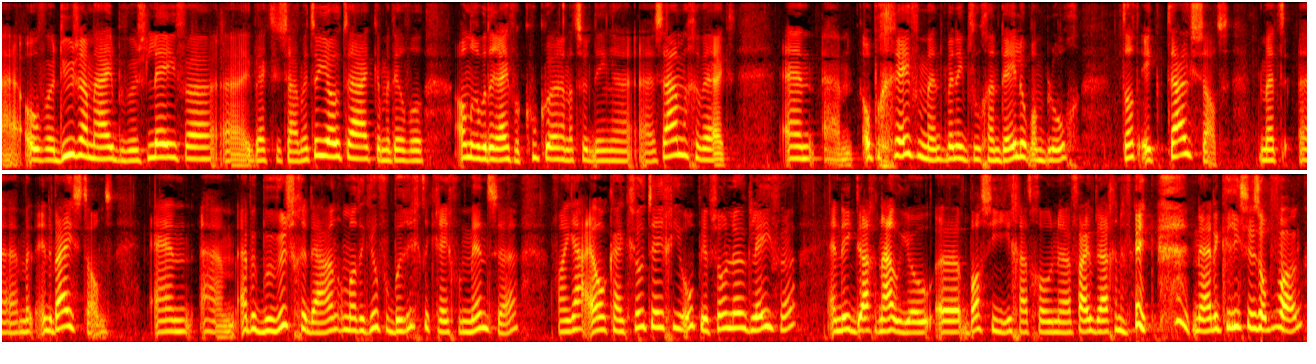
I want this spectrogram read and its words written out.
uh, over duurzaamheid, bewust leven. Uh, ik werkte samen met Toyota. Ik heb met heel veel andere bedrijven, Koeker en dat soort dingen, samengewerkt. En um, op een gegeven moment ben ik toen gaan delen op mijn blog dat ik thuis zat met, met, in de bijstand. En um, heb ik bewust gedaan, omdat ik heel veel berichten kreeg van mensen. Van ja, El, kijk zo tegen je op. Je hebt zo'n leuk leven. En ik dacht, nou joh, uh, Bassie, je gaat gewoon uh, vijf dagen in de week naar de crisisopvang.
